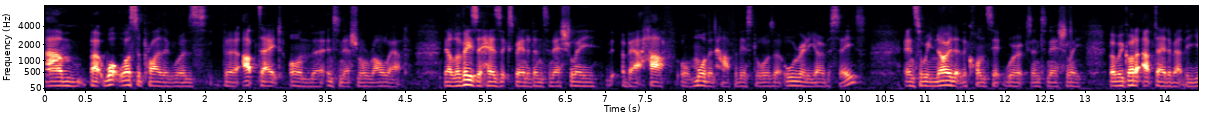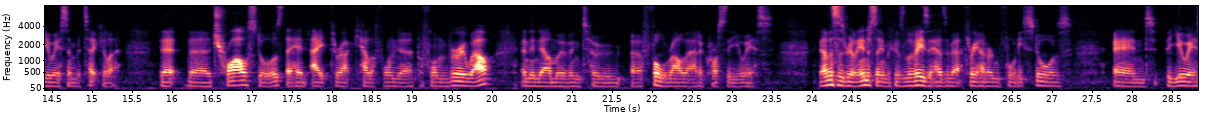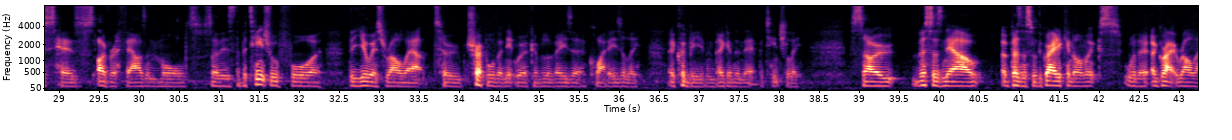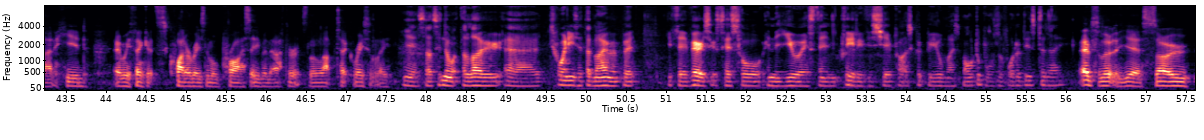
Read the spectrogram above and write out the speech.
Um, but what was surprising was the update on the international rollout. Now, Lovisa has expanded internationally. About half or more than half of their stores are already overseas. And so we know that the concept works internationally. But we've got an update about the US in particular that the trial stores, they had eight throughout California, performed very well, and they're now moving to a full rollout across the US. Now, this is really interesting because Lovisa has about 340 stores and the US has over a thousand malls. So there's the potential for the US rollout to triple the network of Lovisa quite easily. It could be even bigger than that potentially. So this is now a business with great economics, with a, a, great rollout ahead, and we think it's quite a reasonable price even after its little uptick recently. Yeah, so it's in the, what, the low uh, 20s at the moment, but if they're very successful in the US, then clearly this share price could be almost multiples of what it is today. Absolutely, yes. So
